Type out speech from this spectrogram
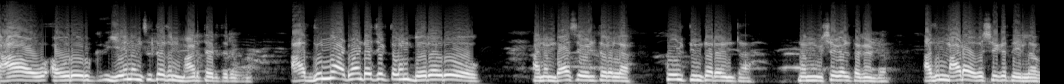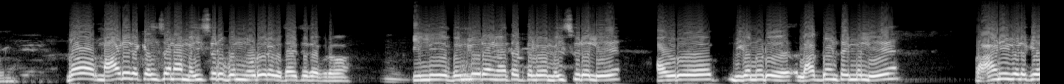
ಯಾವ ಅವ್ರವ್ರಿಗೆ ಏನ್ ಅನ್ಸುತ್ತೆ ಅದನ್ನ ಮಾಡ್ತಾ ಇರ್ತಾರೆ ಬ್ರೋ ಅದನ್ನ ಅಡ್ವಾಂಟೇಜ್ ಆಗಿ ತಗೊಂಡು ಬೇರೆಯವರು ನಮ್ಮ ನಮ್ ಭಾಷೆ ಹೇಳ್ತಾರಲ್ಲ ಕೂಳ್ ತಿಂತಾರೆ ಅಂತ ನಮ್ಮ ವಿಷಯಗಳು ತಗೊಂಡು. ಅದನ್ನ ಮಾಡೋ ಅವಶ್ಯಕತೆ ಇಲ್ಲ ಬ್ರೋ ಬ್ರೋ ಅವ್ರು ಮಾಡಿರೋ ಕೆಲಸನ ಮೈಸೂರಿಗೆ ಬಂದು ನೋಡಿದ್ರೆ ಗೊತ್ತಾಯ್ತದೆ ಬ್ರೋ. ಇಲ್ಲಿ ಬೆಂಗಳೂರಲ್ಲಿ ಮಾತಾಡ್ತಲ್ವ ಮೈಸೂರಲ್ಲಿ ಅವರು ಈಗ ನೋಡಿ ಲಾಕ್ಡೌನ್ ಟೈಮಲ್ಲಿ ಪ್ರಾಣಿಗಳಿಗೆ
